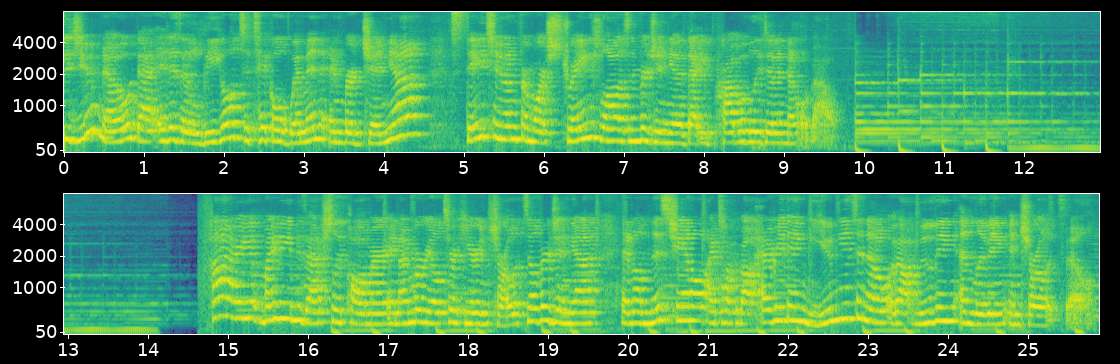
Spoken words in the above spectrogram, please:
Did you know that it is illegal to tickle women in Virginia? Stay tuned for more strange laws in Virginia that you probably didn't know about. Hi, my name is Ashley Palmer and I'm a realtor here in Charlottesville, Virginia. And on this channel, I talk about everything you need to know about moving and living in Charlottesville.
